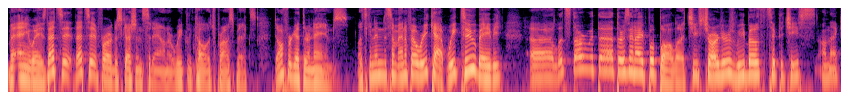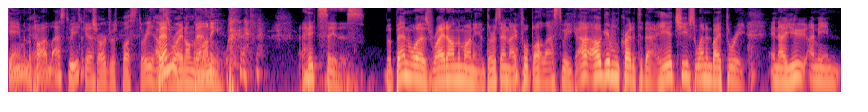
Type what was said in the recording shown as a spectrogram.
But anyways, that's it. That's it for our discussions today on our weekly college prospects. Don't forget their names. Let's get into some NFL recap. Week two, baby. Uh, let's start with uh, Thursday night football. Uh, Chiefs Chargers. We both took the Chiefs on that game in the pod last I week. Uh, Chargers plus three. That Ben- was right on the Ben- money. I hate to say this, but Ben was right on the money in Thursday night football last week. I, I'll give him credit to that. He had Chiefs winning by three, and now you. I mean,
